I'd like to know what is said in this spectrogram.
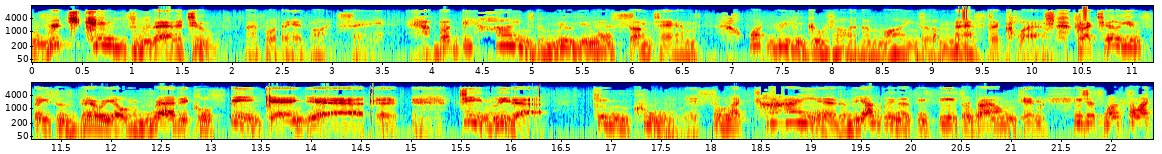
Rich kids with attitude. That's what the headlines say. But behind the millionaire suntan, what really goes on in the minds of the master class? Fractalian Space's very own radical speed gang, yeah. Team leader, King Cool is so like tired of the ugliness he sees around him. He just wants to like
